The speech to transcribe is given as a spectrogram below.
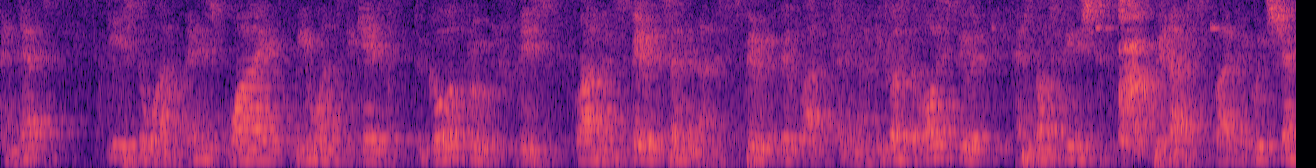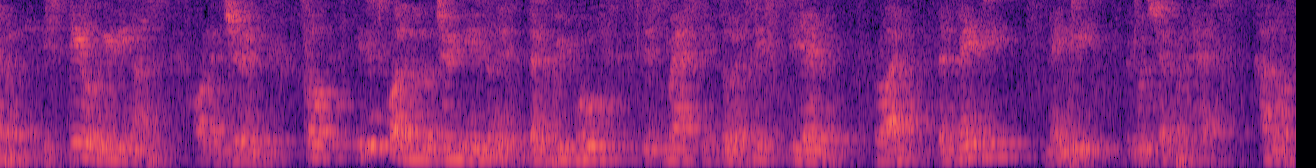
And that is the one. That is why we once again to go through this love and spirit seminar, the spirit filled love seminar, because the Holy Spirit has not finished with us, right? The Good Shepherd is still leading us on a journey. So it is quite a little journey, isn't it? That we move this Mass into a 6 p.m., right? That maybe, maybe the Good Shepherd has kind of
